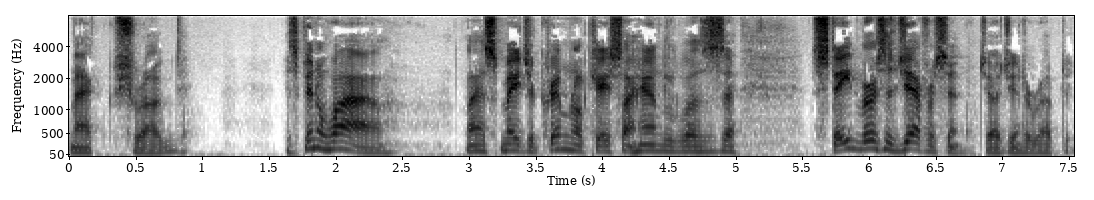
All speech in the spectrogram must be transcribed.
Mac shrugged. It's been a while. Last major criminal case I handled was uh, State versus Jefferson, Judge interrupted.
